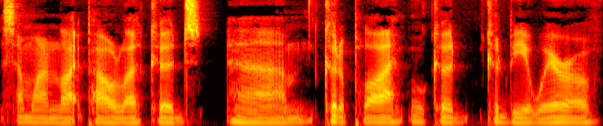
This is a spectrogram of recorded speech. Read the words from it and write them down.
someone like Paula could um, could apply or could could be aware of?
